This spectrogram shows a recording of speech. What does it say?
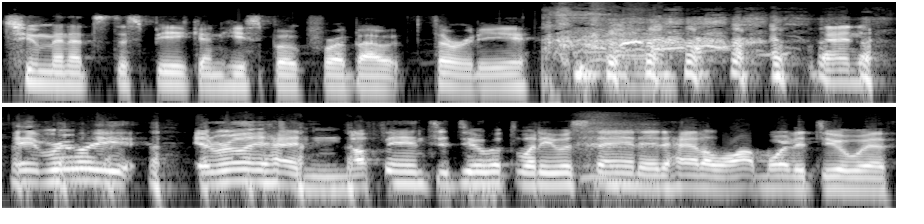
two minutes to speak and he spoke for about 30 and, and it really it really had nothing to do with what he was saying it had a lot more to do with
